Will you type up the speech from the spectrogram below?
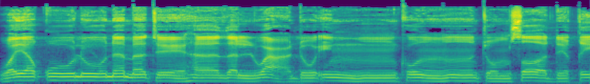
ويقولون متى هذا الوعد إن كنتم صادقين.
